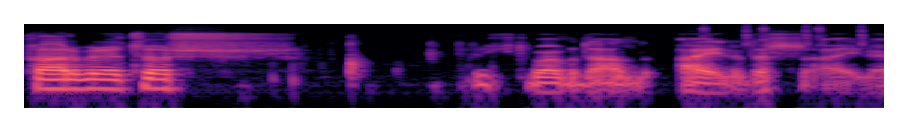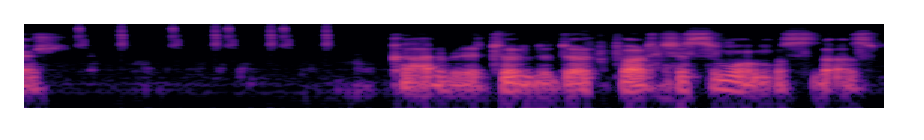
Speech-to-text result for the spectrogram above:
Karbüratör. Büyük ihtimal bu da aynıdır. Aynen. Karbüratörün dört parçası mı olması lazım?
